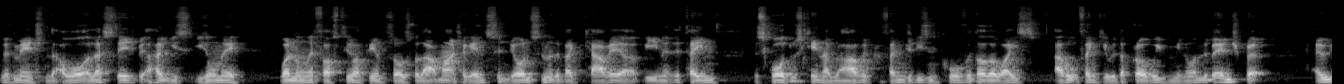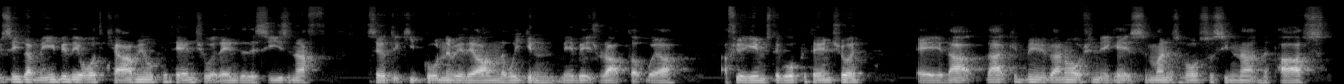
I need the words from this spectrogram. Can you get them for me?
we've mentioned it a lot at this stage, but I think he's, he's only one only first team appearances for that match against St Johnstone, with the big caveat being at the time the squad was kind of ravaged with injuries and COVID. Otherwise, I don't think he would have probably even been on the bench. But outside of maybe the odd cameo potential at the end of the season, if Celtic keep going the way they are in the league and maybe it's wrapped up with a, a few games to go potentially, uh, that that could maybe be an option to get some minutes. I've also seen that in the past,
